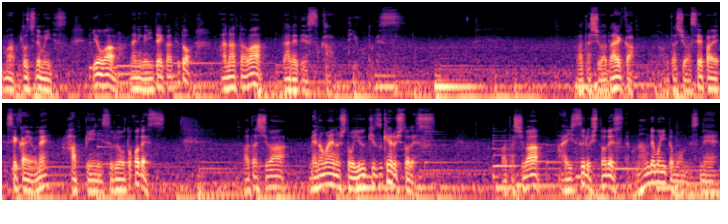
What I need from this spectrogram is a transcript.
まあどっちでもいいです。要は何が言いたいかっていうとあなたは誰ですかっていうことです。私は誰か。私は世界をねハッピーにする男です。私は目の前の人を勇気づける人です。私は愛する人です。でも何でもいいと思うんですね。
